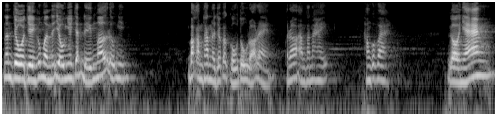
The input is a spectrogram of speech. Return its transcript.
Nên chùa chiền của mình, ví dụ như chánh điện mới được gì bắt âm thanh rồi cho các cụ tu rõ ràng. Ở đó âm thanh hay. Không có va. Rồi nhà ăn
